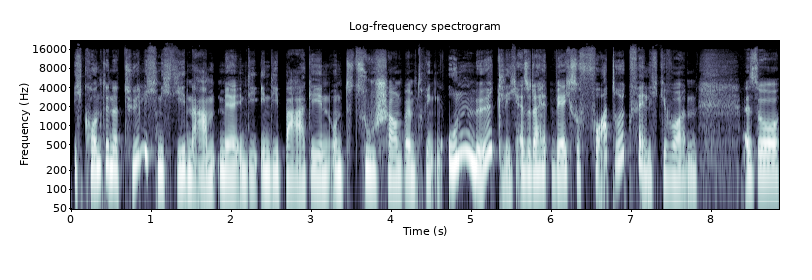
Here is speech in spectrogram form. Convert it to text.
ich konnte natürlich nicht jeden Abend mehr in die, in die Bar gehen und zuschauen beim Trinken. Unmöglich. Also da wäre ich sofort rückfällig geworden. Also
